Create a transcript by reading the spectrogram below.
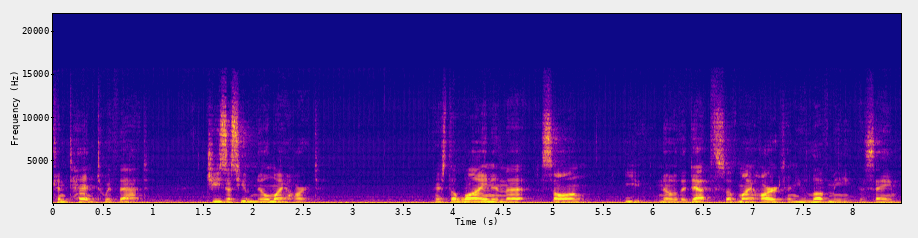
content with that. Jesus, you know my heart. There's the line in that song You know the depths of my heart, and you love me the same.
